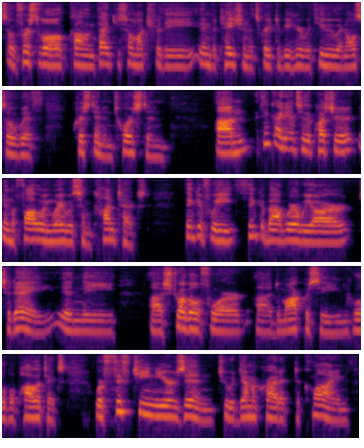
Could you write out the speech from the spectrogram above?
So, first of all, Colin, thank you so much for the invitation. It's great to be here with you and also with Kristin and Thorsten. Um, I think I'd answer the question in the following way with some context. I think if we think about where we are today in the uh, struggle for uh, democracy and global politics, we're 15 years in to a democratic decline.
